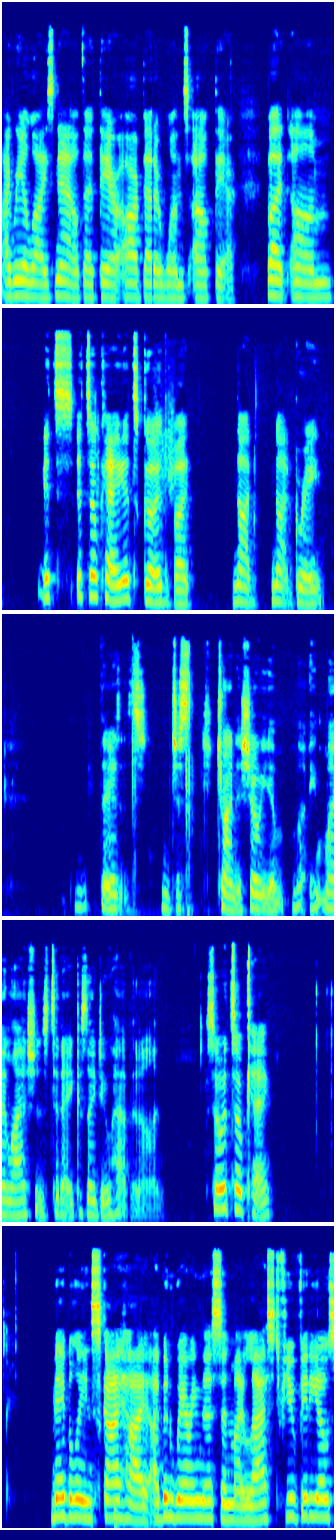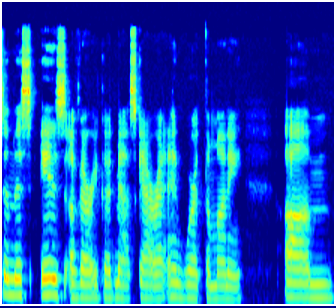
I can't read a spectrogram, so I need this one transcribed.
I realize now that there are better ones out there. But um, it's it's okay, it's good, but not not great. There's I'm just trying to show you my, my lashes today because I do have it on. So it's okay. Maybelline Sky High. I've been wearing this in my last few videos, and this is a very good mascara and worth the money. Um,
